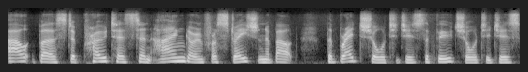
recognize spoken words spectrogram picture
outburst of protest and anger and frustration about the bread shortages, the food shortages,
